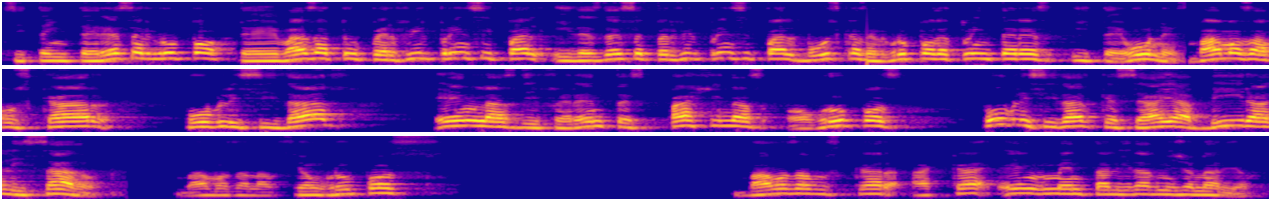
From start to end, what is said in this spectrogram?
si te interesa el grupo, te vas a tu perfil principal y desde ese perfil principal buscas el grupo de tu interés y te unes. Vamos a buscar publicidad en las diferentes páginas o grupos publicidad que se haya viralizado. Vamos a la opción grupos. Vamos a buscar acá en mentalidad millonario.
